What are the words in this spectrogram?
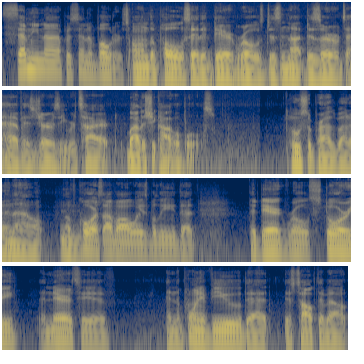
79% of voters on the poll said that Derrick Rose does not deserve to have his jersey retired by the Chicago Bulls. Who's surprised by that? Now, of mm-hmm. course, I've always believed that the Derrick Rose story, the narrative, and the point of view that is talked about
